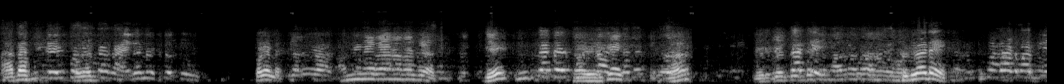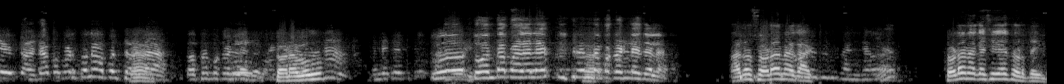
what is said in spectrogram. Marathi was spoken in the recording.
आता बघा ना. आम्ही नाही राहणार जे? हा? सुटगाडे पकडतो ना आपण हा. तसं पकडलाय सोडा बघू? तो दोनदा पळालाय तिसऱ्यांदा पकडलाय त्याला. आता सोडा ना गाठ. सोडा ना कशी काय सोडता येईल?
